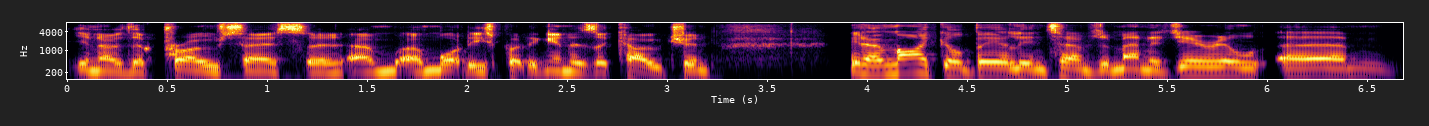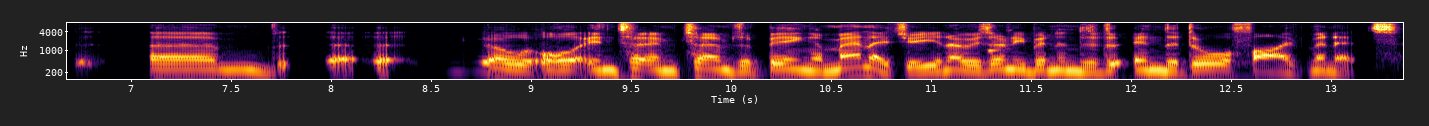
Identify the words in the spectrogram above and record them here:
you know, the process and, and, and, what he's putting in as a coach. And, you know, Michael Beale, in terms of managerial um, um, uh, or, or in, ter- in, terms of being a manager, you know, he's only been in the in the door five minutes,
